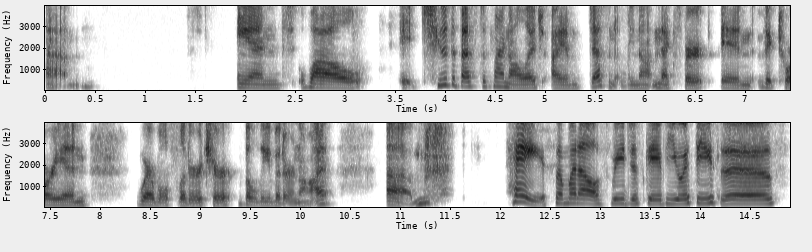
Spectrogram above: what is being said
Um, and while it, to the best of my knowledge, I am definitely not an expert in Victorian werewolf literature, believe it or not. Um, Hey, someone else. We just gave you a thesis.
